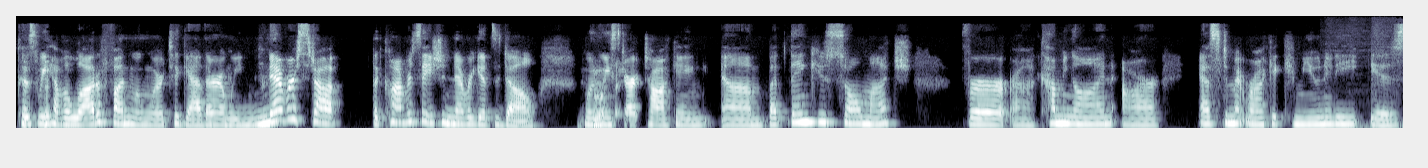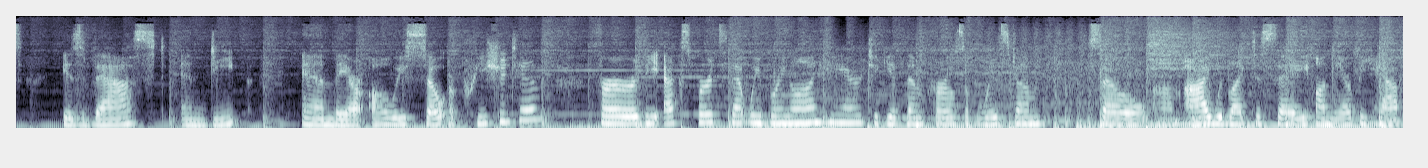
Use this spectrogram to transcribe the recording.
because we have a lot of fun when we're together and we never stop. The conversation never gets dull when right. we start talking. Um, but thank you so much for uh, coming on. Our estimate rocket community is is vast and deep, and they are always so appreciative for the experts that we bring on here to give them pearls of wisdom. So um, I would like to say on their behalf,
